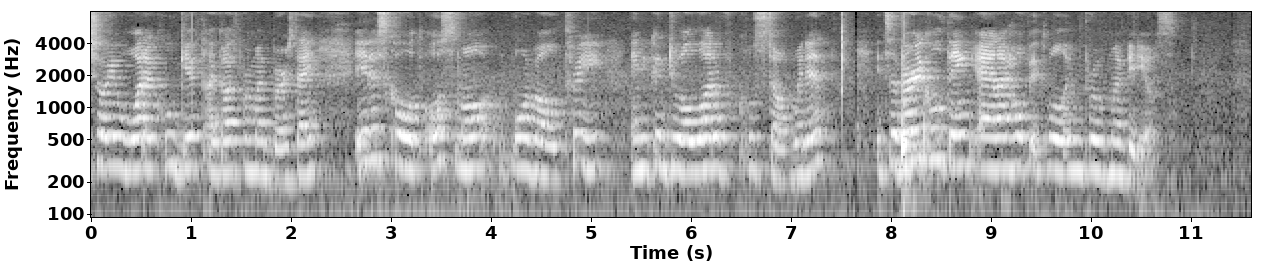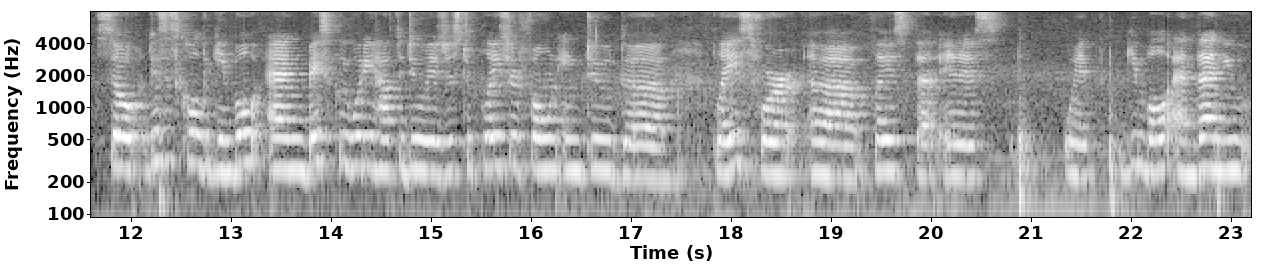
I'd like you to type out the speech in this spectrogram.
show you what a cool gift I got for my birthday. It is called Osmo Mobile 3 and you can do a lot of cool stuff with it. It's a very cool thing and I hope it will improve my videos. So this is called the gimbal and basically what you have to do is just to place your phone into the place for a uh, place that it is with gimbal and then you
